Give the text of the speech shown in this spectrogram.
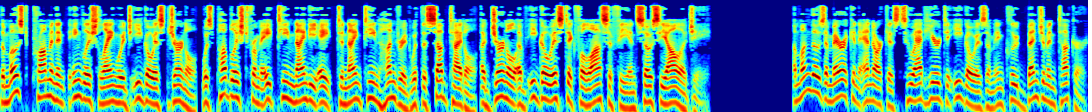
the most prominent English-language egoist journal, was published from 1898 to 1900 with the subtitle A Journal of Egoistic Philosophy and Sociology. Among those American anarchists who adhered to egoism include Benjamin Tucker,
